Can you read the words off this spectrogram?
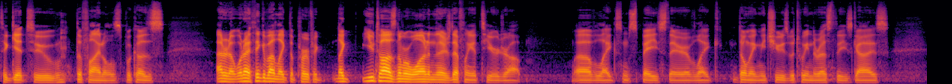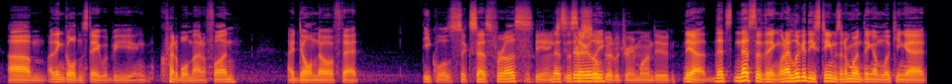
to get to the finals. Because I don't know when I think about like the perfect like Utah's number one, and there's definitely a teardrop of like some space there of like don't make me choose between the rest of these guys. Um, I think Golden State would be an incredible amount of fun. I don't know if that equals success for us It'd be angsty. necessarily. They're so good with Draymond, dude. Yeah, that's that's the thing. When I look at these teams, the number one thing I'm looking at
